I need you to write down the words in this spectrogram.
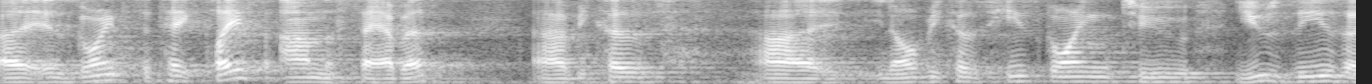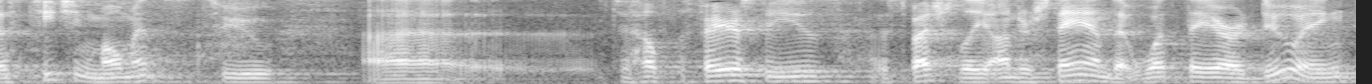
uh, is going to take place on the Sabbath, uh, because, uh, you know, because he's going to use these as teaching moments to. to help the Pharisees, especially, understand that what they are doing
